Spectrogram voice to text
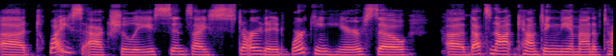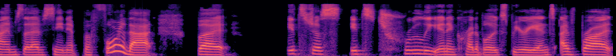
uh, twice actually since I started working here. So uh, that's not counting the amount of times that I've seen it before that. But it's just, it's truly an incredible experience. I've brought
